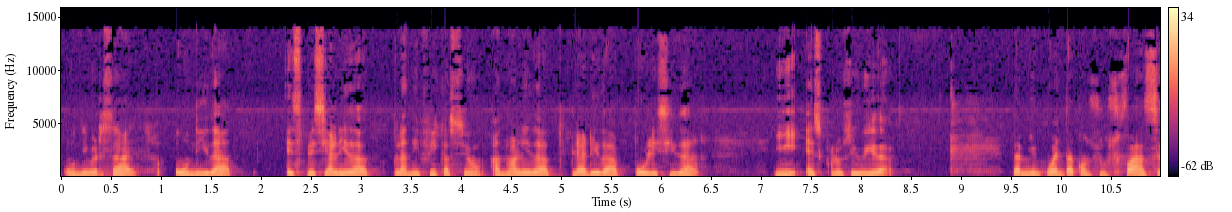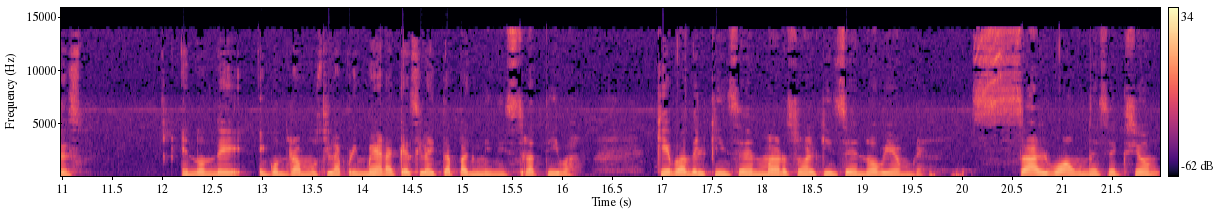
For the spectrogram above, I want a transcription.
universal, unidad, especialidad, planificación, anualidad, claridad, publicidad y exclusividad. También cuenta con sus fases, en donde encontramos la primera, que es la etapa administrativa, que va del 15 de marzo al 15 de noviembre, salvo a una excepción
